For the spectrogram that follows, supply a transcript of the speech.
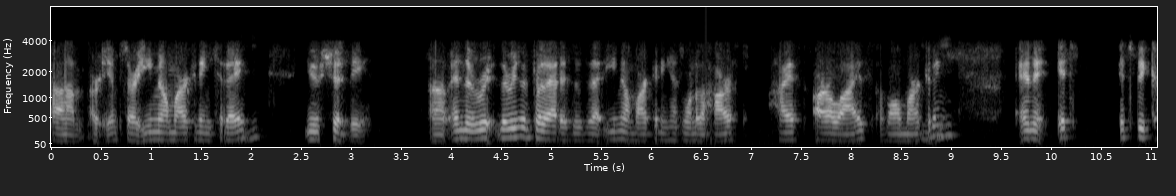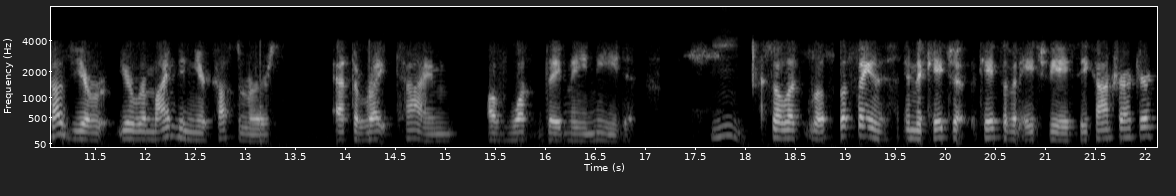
um, or I'm sorry, email marketing today, mm-hmm. you should be. Um, and the re- the reason for that is is that email marketing has one of the highest highest ROIs of all marketing, mm-hmm. and it, it's it's because you're you're reminding your customers at the right time of what they may need. Mm. So let's, let's let's say in the case of, case of an HVAC contractor,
